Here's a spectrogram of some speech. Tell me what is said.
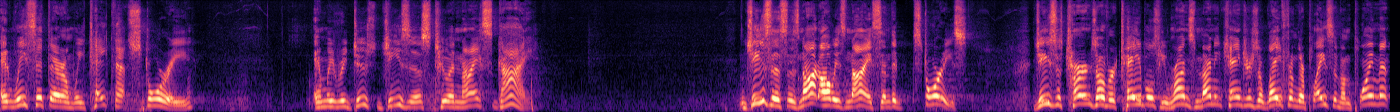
And we sit there and we take that story and we reduce Jesus to a nice guy. Jesus is not always nice in the stories. Jesus turns over tables, he runs money changers away from their place of employment.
